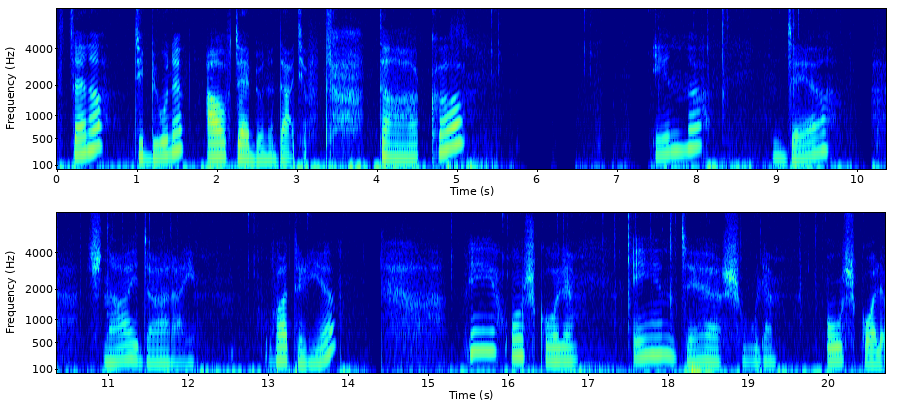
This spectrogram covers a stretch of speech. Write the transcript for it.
Сцена die Bühne auf der Bühne датів. Так. In der Schneiderei. В ательє. І у школі. In der Schule. У школі.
